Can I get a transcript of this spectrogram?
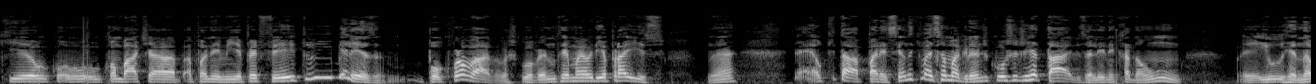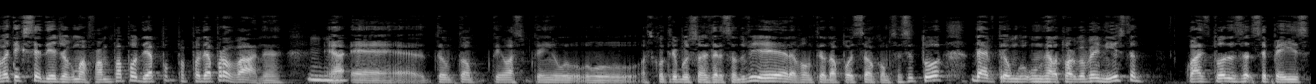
que o, o combate à, à pandemia é perfeito e beleza pouco provável. Acho que o governo não tem maioria para isso, né? É o que está aparecendo é que vai ser uma grande coxa de retalhos ali, né? Cada um e o Renan vai ter que ceder de alguma forma para poder, pra poder aprovar, né? Uhum. É, é, então, então, tem, as, tem o, o, as contribuições da Alessandro Vieira, vão ter da oposição, como você citou, deve ter um, um relatório governista, quase todas as CPIs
